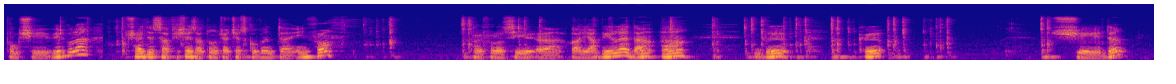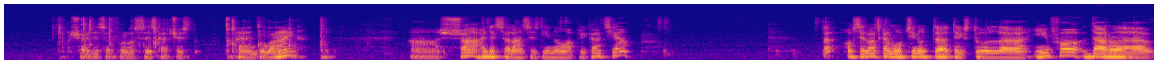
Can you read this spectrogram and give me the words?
Punct și virgulă. Și haideți să afișez atunci acest cuvânt uh, info. Voi folosi uh, variabile, da? A, B, C și D. Și haideți să folosesc acest end line. Așa, haideți să lansez din nou aplicația. Da, observați că am obținut uh, textul uh, info, dar uh,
